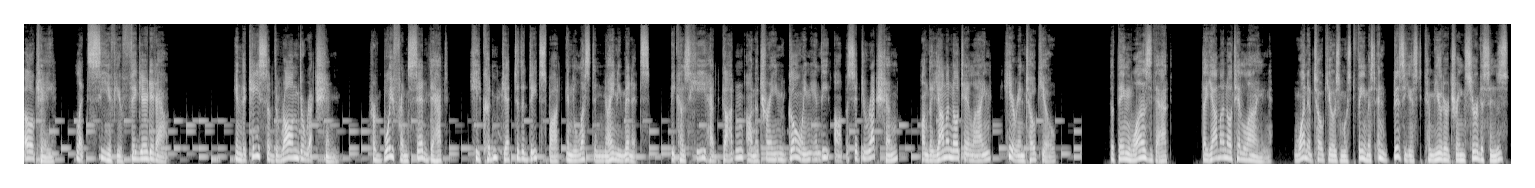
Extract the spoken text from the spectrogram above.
Okay, let's see if you figured it out. In the case of the wrong direction, her boyfriend said that he couldn't get to the date spot in less than 90 minutes because he had gotten on a train going in the opposite direction on the Yamanote line here in Tokyo. The thing was that the Yamanote line, one of Tokyo's most famous and busiest commuter train services,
